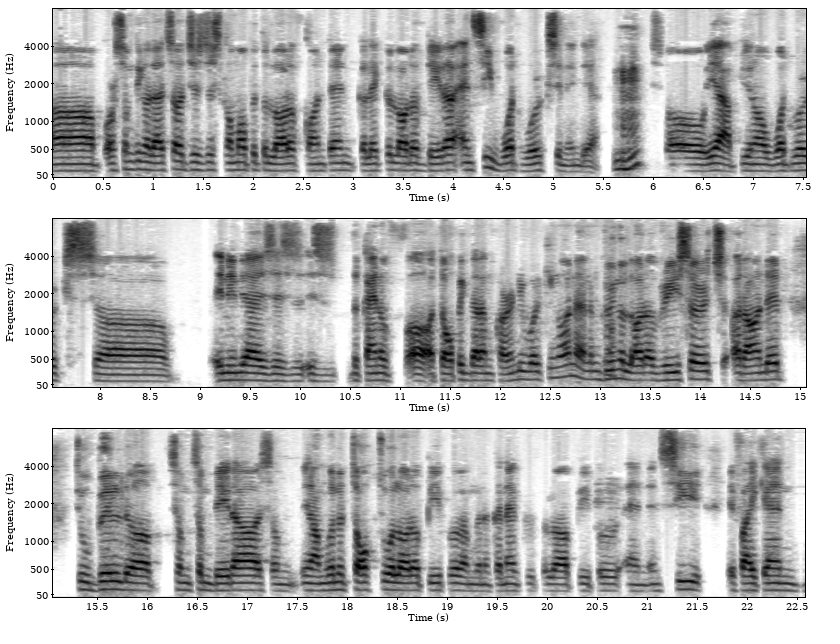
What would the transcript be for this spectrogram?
uh, or something of that sort. Just just come up with a lot of content, collect a lot of data, and see what works in India. Mm-hmm. So yeah, you know what works uh, in India is is is the kind of uh, a topic that I'm currently working on, and I'm doing a lot of research around it to build uh, some some data. Some you know I'm going to talk to a lot of people. I'm going to connect with a lot of people and and see if I can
